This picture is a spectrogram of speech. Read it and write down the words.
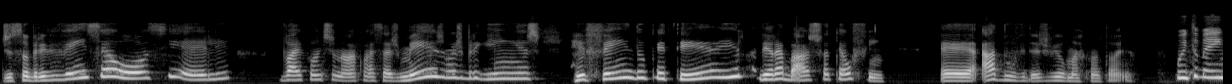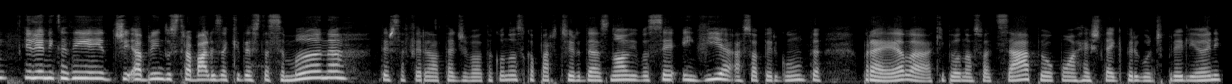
de sobrevivência ou se ele vai continuar com essas mesmas briguinhas, refém do PT e ladeira abaixo até o fim. É, há dúvidas, viu, Marco Antônio? Muito bem. Eliane Cantanhede abrindo os trabalhos aqui desta semana. Terça-feira ela está de volta conosco a partir das nove. Você envia a sua pergunta para ela aqui pelo nosso WhatsApp ou com a hashtag Pergunte para Eliane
